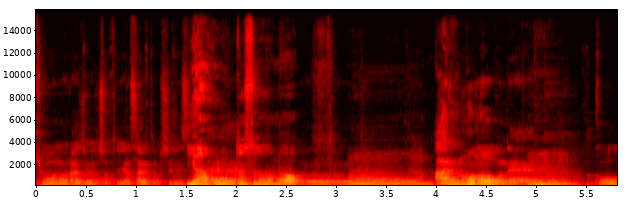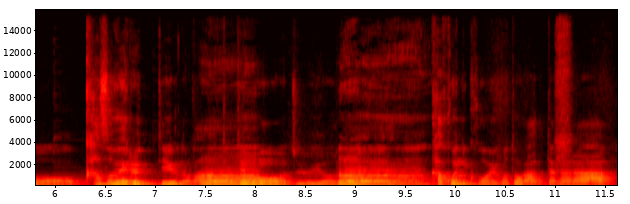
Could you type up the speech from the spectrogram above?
今日のラジオでちょっと癒されてほしいですね。いや本当そう思う。うあるものをね、うん。こう数えるっていうのがうんとても重要で、うん。過去にこういうことがあったから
